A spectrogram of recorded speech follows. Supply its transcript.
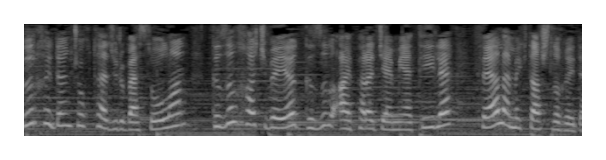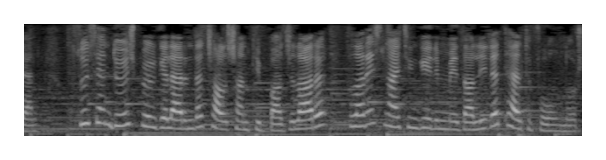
40 ildən çox təcrübəsi olan Qızıl Xaç və ya Qızıl Aypara Cəmiyyəti ilə fəal əməkdaşlıq edən, xüsusən döyüş bölgələrində çalışan tibb bacıları Florence Nightingale-in medalı ilə təltif olunur.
